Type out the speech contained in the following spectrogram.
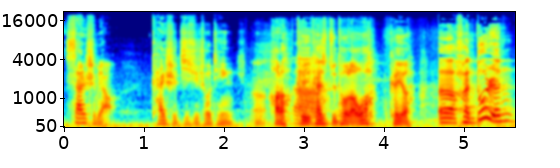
三十秒。开始继续收听，嗯，好了，可以开始剧透了，哇，可以了。呃，很多人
